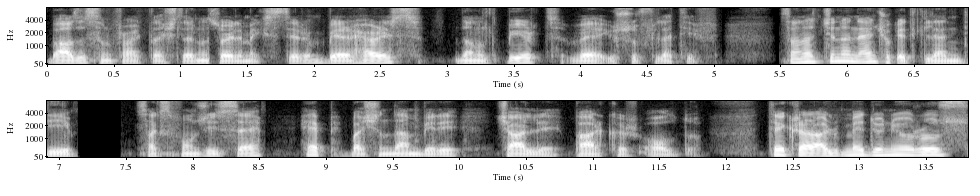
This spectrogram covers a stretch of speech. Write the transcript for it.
bazı sınıf arkadaşlarını söylemek isterim. Barry Harris, Donald Byrd ve Yusuf Latif. Sanatçının en çok etkilendiği saksafoncu ise hep başından beri Charlie Parker oldu. Tekrar albüme dönüyoruz.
